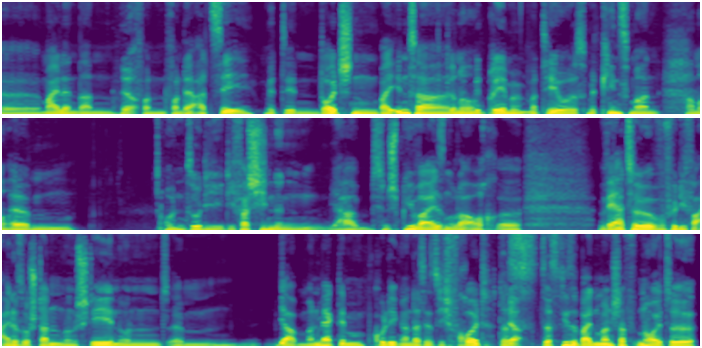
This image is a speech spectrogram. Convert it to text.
äh, Mailändern Ja. von, von der AC, mit den Deutschen bei Inter, Genau. mit Bremen, mit Matthäus, mit Klinsmann. Hammer. Ähm, und so die, die verschiedenen, ja, bisschen Spielweisen oder auch äh, Werte, wofür die Vereine so standen und stehen. Und ähm, ja, man merkt dem Kollegen an, dass er sich freut, dass, dass diese beiden Mannschaften heute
